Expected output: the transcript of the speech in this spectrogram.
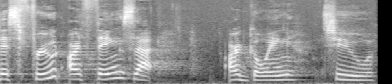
This fruit are things that are going to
